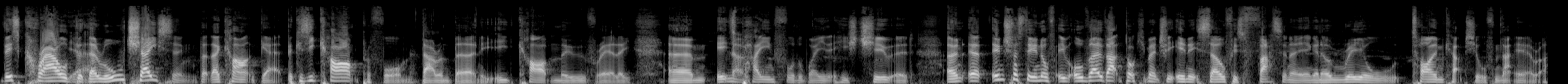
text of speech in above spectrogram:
This crowd Yeah. that they're all chasing, but they can't get because he can't perform, Darren Burney. He can't move really. Um, it's No. painful the way that he's tutored. And uh, interesting enough, although that documentary in itself is fascinating and a real time capsule from that era,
